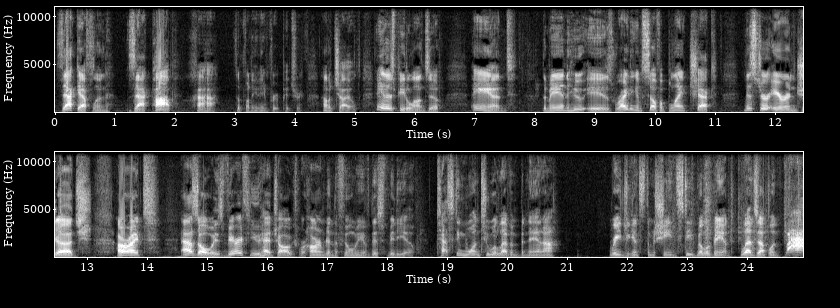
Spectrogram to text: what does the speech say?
Zach Eflin, Zach Pop. Haha, it's a funny name for a pitcher. I'm a child. Hey, there's Pete Alonso. And the man who is writing himself a blank check, Mr. Aaron Judge. All right. As always, very few hedgehogs were harmed in the filming of this video. Testing 1 to 11 banana. Rage Against the Machine, Steve Miller Band, Led Zeppelin. Ah!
